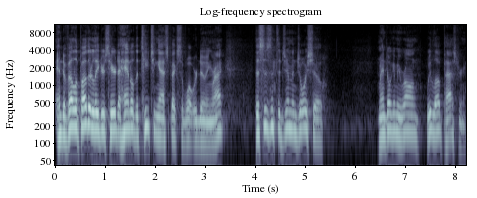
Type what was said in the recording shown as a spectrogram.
and develop other leaders here to handle the teaching aspects of what we're doing, right? This isn't the Jim and Joy show. Man, don't get me wrong. We love pastoring.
